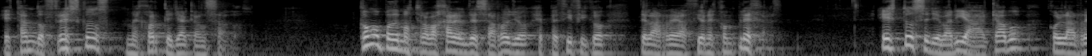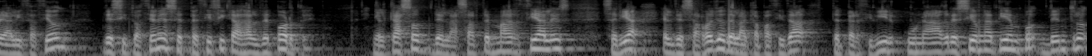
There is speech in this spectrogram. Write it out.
estando frescos mejor que ya cansados. ¿Cómo podemos trabajar el desarrollo específico de las reacciones complejas? Esto se llevaría a cabo con la realización de situaciones específicas al deporte, en el caso de las artes marciales sería el desarrollo de la capacidad de percibir una agresión a tiempo dentro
